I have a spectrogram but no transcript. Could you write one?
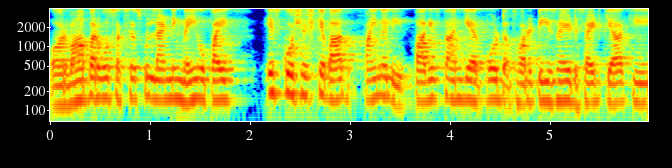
और वहाँ पर वो सक्सेसफुल लैंडिंग नहीं हो पाई। इस कोशिश के बाद फाइनली पाकिस्तान की एयरपोर्ट अथॉरिटीज ने डिसाइड किया कि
